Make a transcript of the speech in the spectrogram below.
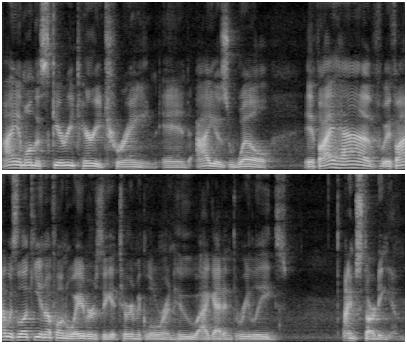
I am on the scary Terry train, and I as well. If I have, if I was lucky enough on waivers to get Terry McLaurin, who I got in three leagues, I'm starting him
